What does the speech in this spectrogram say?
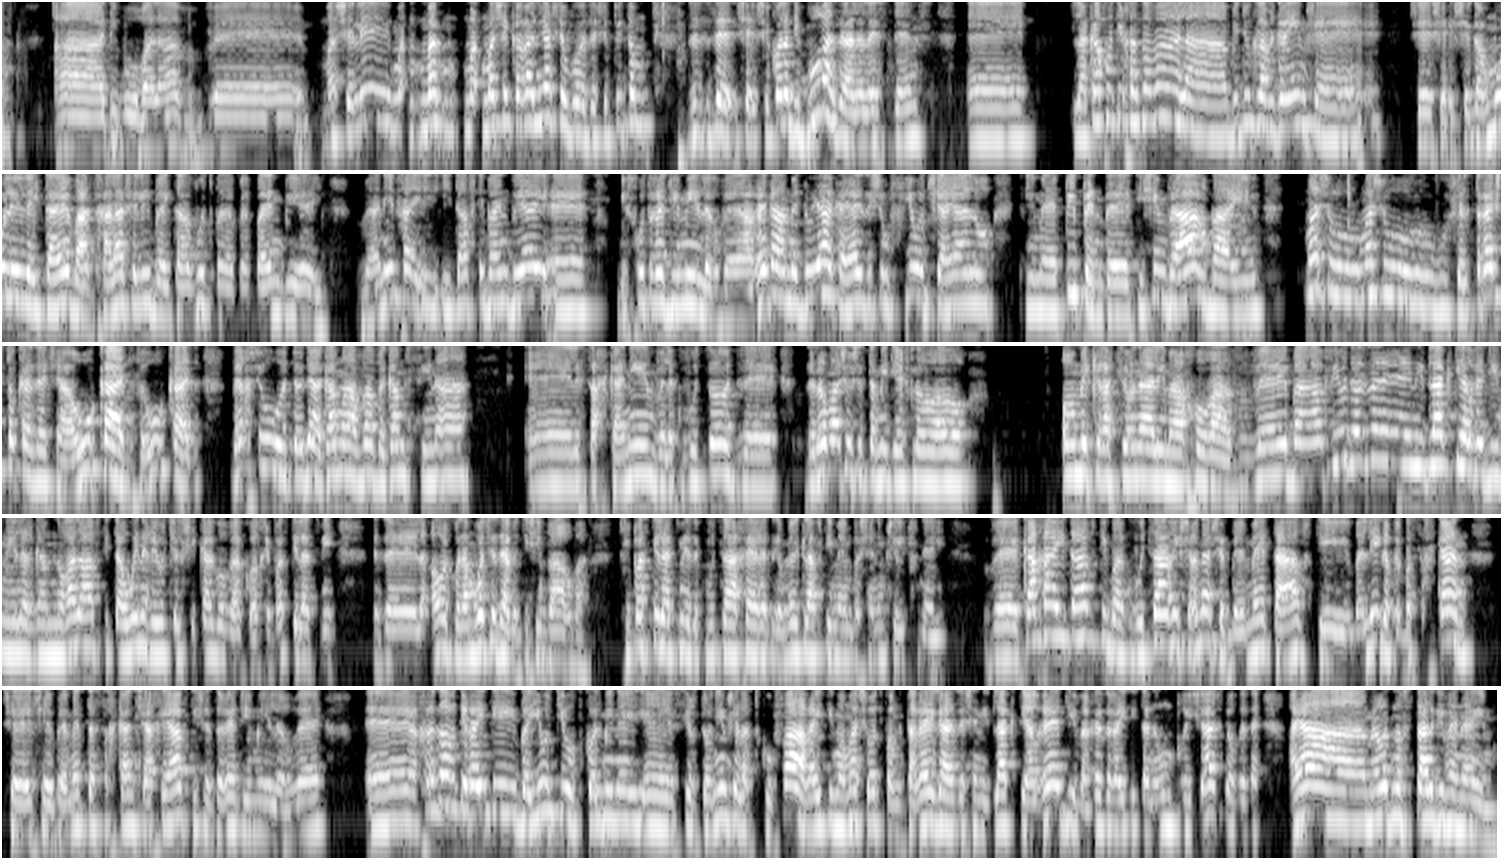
הדיבור עליו, ומה שלי, מה, מה, מה שקרה לי השבוע זה שפתאום, זה, זה, ש, שכל הדיבור הזה על ה-less dance, אה, לקח אותי חזרה בדיוק לרגעים ש, ש, ש, שגרמו לי להתאהב, ההתחלה שלי בהתאהבות ב-NBA. ואני התאהבתי ב-NBA אה, בזכות רג'י מילר, והרגע המדויק היה איזשהו פיוד שהיה לו עם אה, פיפן ב-94, משהו, משהו של טרשטו כזה, שההוא כד והוא כד, ואיכשהו, אתה יודע, גם אהבה וגם שנאה אה, לשחקנים ולקבוצות, זה, זה לא משהו שתמיד יש לו עומק רציונלי מאחוריו. ובפיוד הזה נדלקתי על רג'י מילר, גם נורא לא אהבתי את הווינריות של שיקגו והכל, חיפשתי לעצמי, זה, למרות שזה היה ב-94, חיפשתי לעצמי איזה קבוצה אחרת, גם לא התלהבתי מהם בשנים שלפני. וככה התאהבתי בקבוצה הראשונה שבאמת אהבתי בליגה ובשחקן, ש, שבאמת השחקן שהכי אהבתי, שזה רג'י מילר. וחזרתי, ראיתי ביוטיוב כל מיני אה, סרטונים של התקופה, ראיתי ממש עוד פעם את הרגע הזה שנדלקתי על רג'י, ואחרי זה ראיתי את הנאום פרישה שלו, וזה היה מאוד נוסטלגי ונעים.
